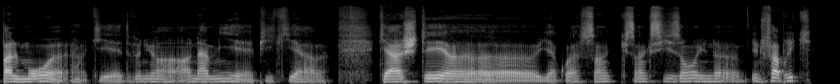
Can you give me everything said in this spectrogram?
Palmo, qui est devenu un, ami et puis qui a, qui a acheté, il y a quoi, 5-6 ans, une, une fabrique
